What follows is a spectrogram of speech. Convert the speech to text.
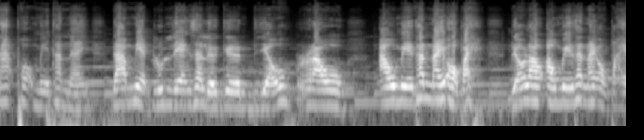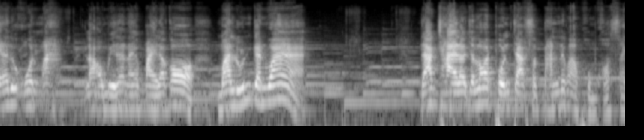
นะเพราะเมทันไนท์ดาเมจรุนแรงซะเหลือเกิน เดี๋ยวเราเอาเมทันไนท์ออกไป เดี๋ยวเราเอาเมทันไนท์ออกไปนะทุกคนมา เราเอาเมทันไนท์ออกไปแล้วก็มาลุ้นกันว่า ดักชายเราจะรอดพ้นจากสตันหรือเปล่า ผมขอใส่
